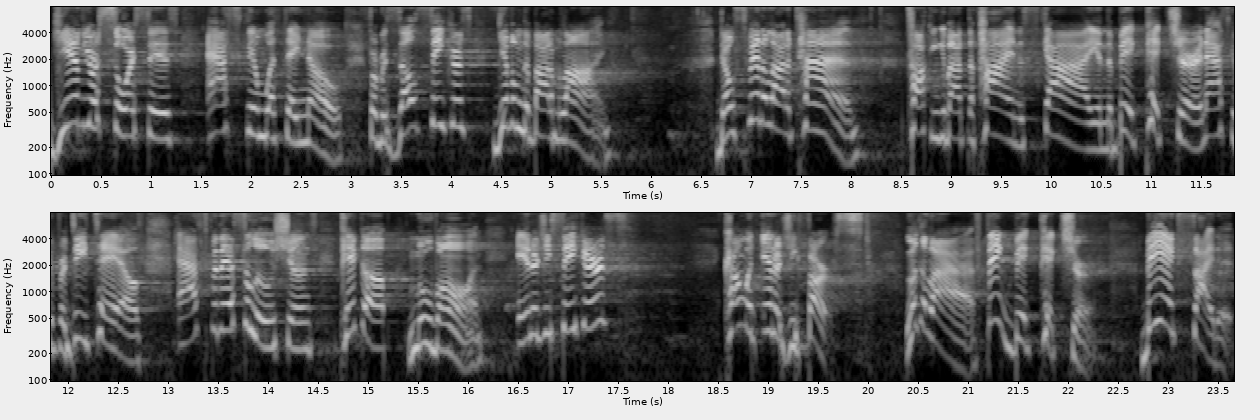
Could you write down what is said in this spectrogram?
Give your sources. Ask them what they know. For result seekers, give them the bottom line. Don't spend a lot of time talking about the pie in the sky and the big picture and asking for details. Ask for their solutions, pick up, move on. Energy seekers, come with energy first. Look alive, think big picture, be excited.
